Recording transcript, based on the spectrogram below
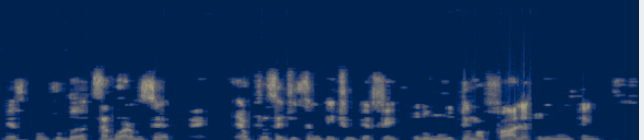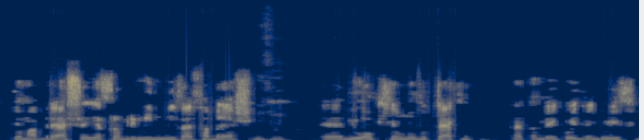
mesmo contra o Bucks. Agora você. É o que você disse, você não tem time perfeito. Todo mundo tem uma falha, todo mundo tem, tem uma brecha e é sobre minimizar essa brecha. Uhum. É, Milwaukee tem um novo técnico, né, também, com o Adrian Griffin.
